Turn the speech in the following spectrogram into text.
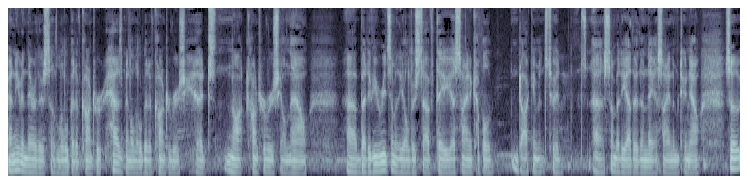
and even there, there's a little bit of contro- has been a little bit of controversy. It's not controversial now, uh, but if you read some of the older stuff, they assign a couple of documents to uh, somebody other than they assign them to now. So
